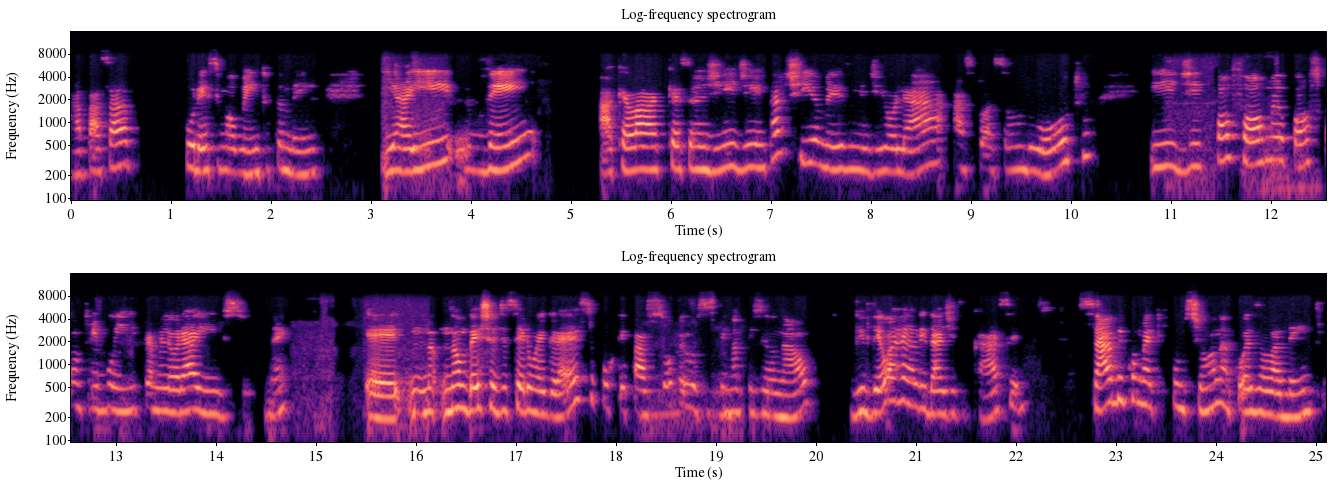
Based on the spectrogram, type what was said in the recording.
a passar por esse momento também. E aí vem aquela questão de, de empatia mesmo, de olhar a situação do outro e de qual forma eu posso contribuir para melhorar isso, né? É, não deixa de ser um egresso, porque passou pelo sistema prisional, viveu a realidade do cárcere, sabe como é que funciona a coisa lá dentro,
